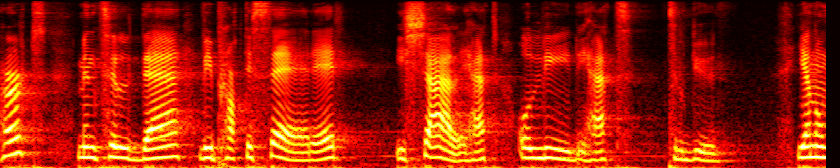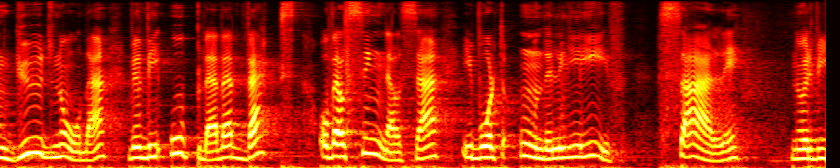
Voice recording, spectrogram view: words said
hørt, men til det vi praktiserer i kjærlighet og lydighet til Gud. Gjennom Guds nåde vil vi oppleve vekst og velsignelse i vårt åndelige liv, særlig når vi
